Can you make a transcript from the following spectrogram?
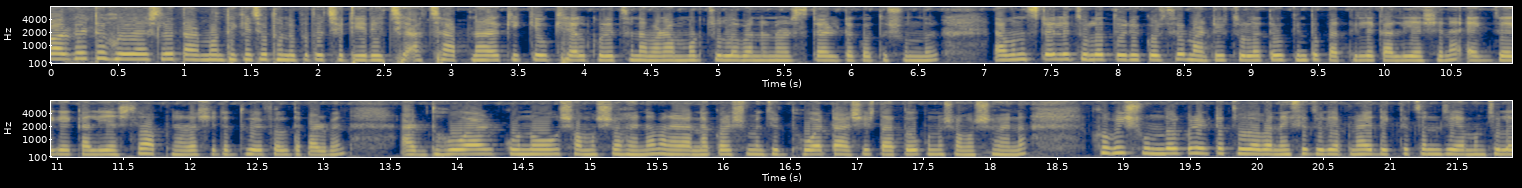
তরকারিটা হয়ে আসলে তার মধ্যে কিছু ধনেপাতা ছিটিয়ে দিচ্ছি। আচ্ছা আপনারা কি কেউ খেয়াল করেছেন আমার আম্মুর চুলা বানানোর স্টাইলটা কত সুন্দর? এমন স্টাইলে চুলা তৈরি করছে, মাটির চুলাতেও কিন্তু পাতিলে কালি আসে না। এক জায়গায় কালি আসলেও আপনারা সেটা ধুয়ে ফেলতে পারবেন। আর ধোয়ার কোনো সমস্যা হয় না মানে রান্না করার সময় যে ধোয়াটা আসে তাতেও কোনো সমস্যা হয় না। খুবই সুন্দর করে একটা চুলা বানাইছে। যদি আপনারা দেখতে চান যে এমন চুলা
